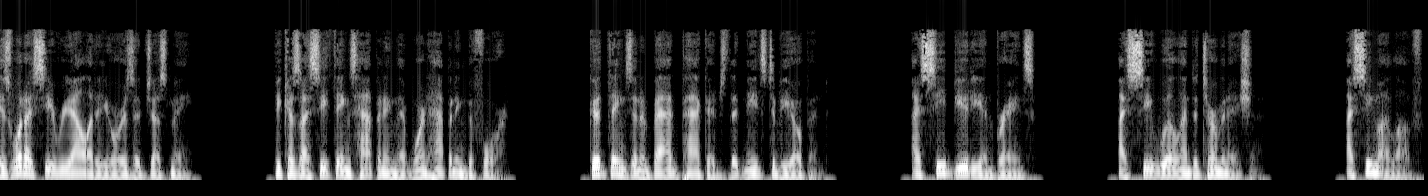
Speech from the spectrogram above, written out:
Is what I see reality or is it just me? Because I see things happening that weren't happening before. Good things in a bad package that needs to be opened. I see beauty and brains. I see will and determination. I see my love.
